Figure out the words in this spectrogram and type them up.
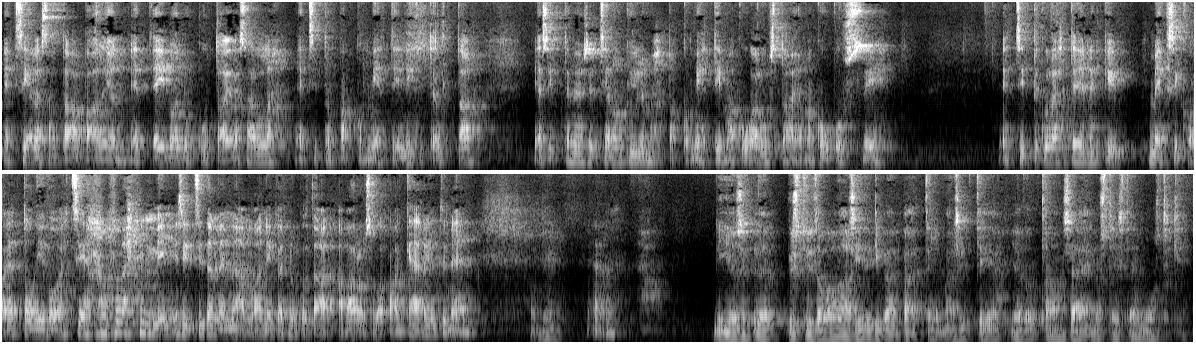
että siellä sataa paljon, että ei voi nukkua taivasalla, että sitten on pakko miettiä niin telttaa. Ja sitten myös, että siellä on kylmä, pakko miettiä makualustaa ja makupussia. Et sitten kun lähtee jonnekin Meksikoon ja toivoo, että siellä on lämmin, niin sitten sitä mennään vaan niin kuin, että nukutaan avaruusvapaan kääriytyneen. Okay. Ja. Niin, ja se pystyy tavallaan siitäkin vähän päättelemään sitten ja, ja tota, sääennusteista ja muustakin, että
